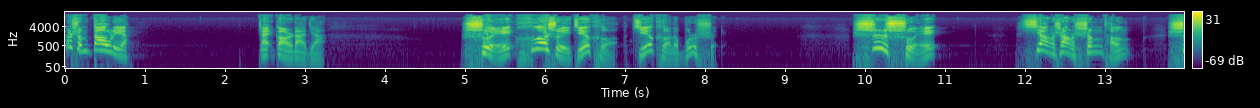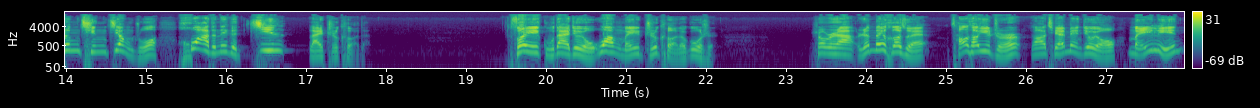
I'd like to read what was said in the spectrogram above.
那什么道理啊？哎，告诉大家，水喝水解渴，解渴的不是水，是水向上升腾、升清降浊化的那个津。来止渴的，所以古代就有望梅止渴的故事，是不是啊？人没喝水，曹操一指啊，前面就有梅林，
